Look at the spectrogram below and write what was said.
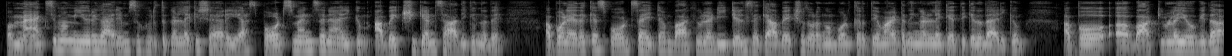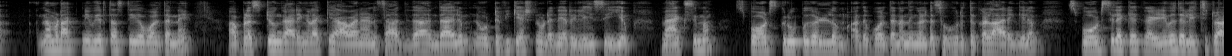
അപ്പോൾ മാക്സിമം ഈ ഒരു കാര്യം സുഹൃത്തുക്കളിലേക്ക് ഷെയർ ചെയ്യുക. സ്പോർട്സ്മാൻസിനായിരിക്കും അപേക്ഷിക്കാൻ സാധിക്കുന്നത്. അപ്പോൾ ഏതൊക്കെ സ്പോർട്സ് ഐറ്റം ബാക്കിയുള്ള ഡീറ്റെയിൽസ് ഒക്കെ അപേക്ഷ തുടങ്ങുമ്പോൾ കൃത്യമായിട്ട് നിങ്ങളിലേക്ക് എത്തിക്കുന്നതായിരിക്കും. അപ്പോൾ ബാക്കിയുള്ള യോഗ്യത നമ്മുടെ അഗ്നിവീർ തസ്തിക പോലെ തന്നെ പ്ലസ് ടുവും കാര്യങ്ങളൊക്കെ ആവാനാണ് സാധ്യത. എന്തായാലും നോട്ടിഫിക്കേഷൻ ഉടനെ റിലീസ് ചെയ്യും. മാക്സിമം സ്പോർട്സ് ഗ്രൂപ്പുകളിലും അതുപോലെ തന്നെ നിങ്ങളുടെ സുഹൃത്തുക്കൾ ആരെങ്കിലും സ്പോർട്സിലൊക്കെ കഴിവ് തെളിയിച്ചിട്ടുള്ള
